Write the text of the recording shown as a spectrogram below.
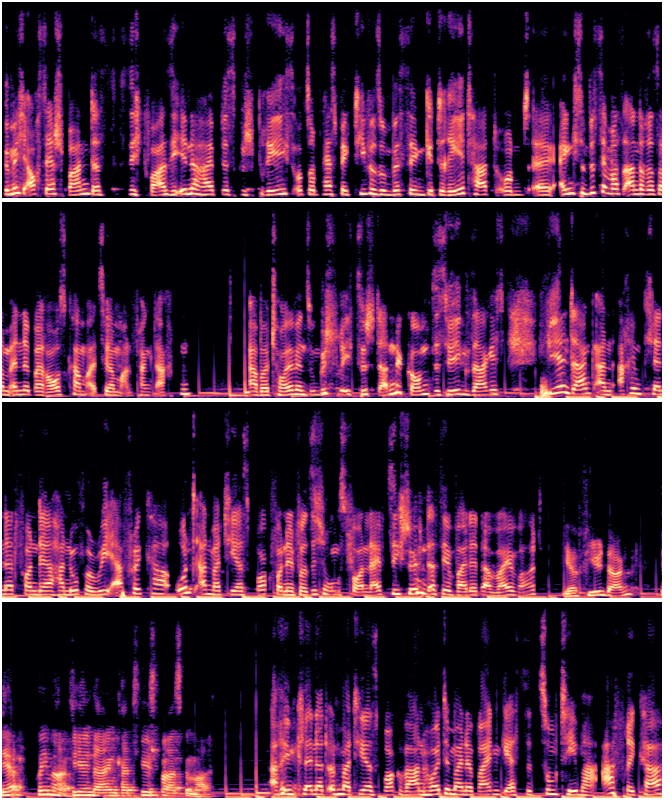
Für mich auch sehr spannend, dass sich quasi innerhalb des Gesprächs unsere Perspektive so ein bisschen gedreht hat und äh, eigentlich so ein bisschen was anderes am Ende bei rauskam, als wir am Anfang dachten. Aber toll, wenn so ein Gespräch zustande kommt. Deswegen sage ich vielen Dank an Achim Klennert von der Hannover Re Africa und an Matthias Bock von den Versicherungsfonds Leipzig. Schön, dass ihr beide dabei wart. Ja, vielen Dank. Ja, prima. Vielen Dank. Hat viel Spaß gemacht. Achim Klennert und Matthias Bock waren heute meine beiden Gäste zum Thema Afrika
